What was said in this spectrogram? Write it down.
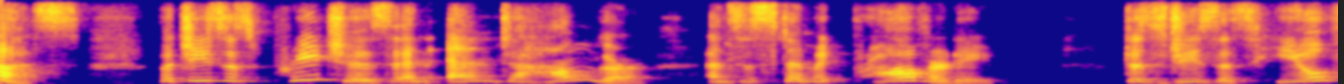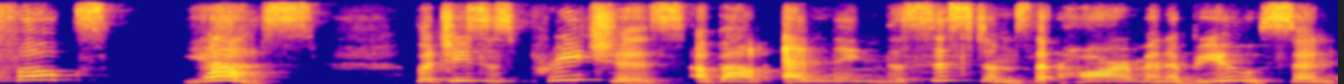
Yes. But Jesus preaches an end to hunger and systemic poverty. Does Jesus heal folks? Yes. But Jesus preaches about ending the systems that harm and abuse. And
